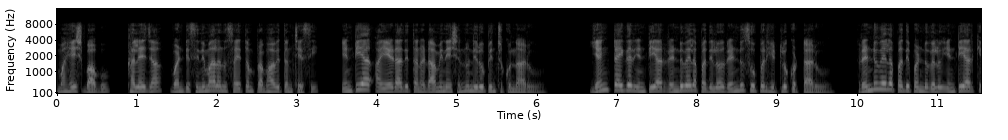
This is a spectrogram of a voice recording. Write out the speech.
మహేష్ బాబు ఖలేజా వంటి సినిమాలను సైతం ప్రభావితం చేసి ఎన్టీఆర్ ఆ ఏడాది తన డామినేషన్ను నిరూపించుకున్నారు. యంగ్ టైగర్ ఎన్టీఆర్ రెండు వేల పదిలో రెండు సూపర్ హిట్లు కొట్టారు. రెండు వేల పది పండుగలు ఎన్టీఆర్కి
